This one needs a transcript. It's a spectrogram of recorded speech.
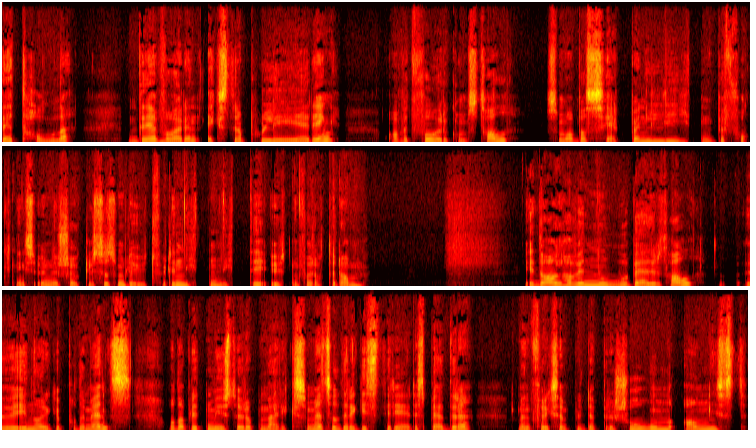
det tallet, det var en ekstrapolering av et forekomsttall som var basert på en liten befolkningsundersøkelse som ble utført i 1990 utenfor Rotterdam. I dag har vi noe bedre tall eh, i Norge på demens, og det har blitt mye større oppmerksomhet, så det registreres bedre. Men for eksempel depresjon, angst,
